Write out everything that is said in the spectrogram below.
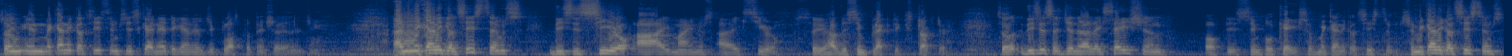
So in, in mechanical systems, it's kinetic energy plus potential energy. And in mechanical systems, this is 0 I minus I 0. So you have the symplectic structure. So this is a generalization of this simple case of mechanical systems. So mechanical systems,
